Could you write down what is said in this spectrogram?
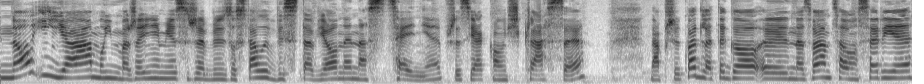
No i ja, moim marzeniem jest, żeby zostały wystawione na scenie przez jakąś klasę, na przykład, dlatego nazwałam całą serię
